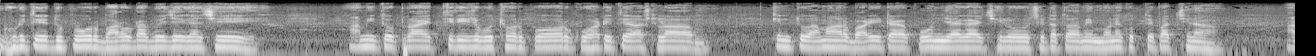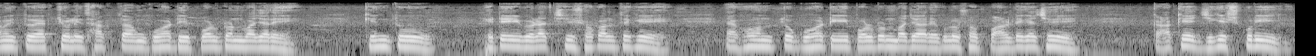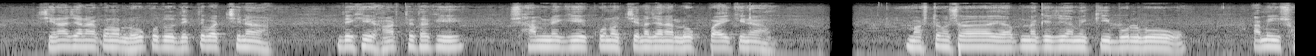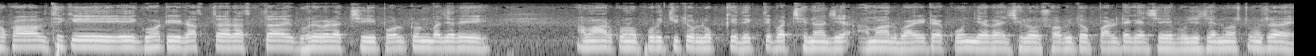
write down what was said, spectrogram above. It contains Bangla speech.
ঘড়িতে দুপুর বারোটা বেজে গেছে। আমি তো প্রায় তিরিশ বছর পর গুয়াহাটিতে আসলাম। কিন্তু আমার বাড়িটা কোন জায়গায় ছিল সেটা তো আমি মনে করতে পারছি না। আমি তো অ্যাকচুয়ালি থাকতাম গুয়াহাটি পল্টন বাজারে। কিন্তু হেঁটেই বেড়াচ্ছি সকাল থেকে। এখন তো গুয়াহাটি, পল্টন বাজার এগুলো সব পাল্টে গেছে। কাকে জিজ্ঞেস করি, চেনা জানা কোনো লোকও তো দেখতে পাচ্ছি না। দেখি হাঁটতে থাকি, সামনে গিয়ে কোনো চেনা জানা লোক পাই কি না মাস্টারমশাই, আপনাকে যে আমি কি বলব? আমি সকাল থেকে এই গুয়াহাটির রাস্তায় রাস্তায় ঘুরে বেড়াচ্ছি, পল্টন বাজারে। আমার কোনো পরিচিত লোককে দেখতে পাচ্ছি না যে আমার বাড়িটা কোন জায়গায় ছিল, সবই তো পাল্টে গেছে, বুঝেছেন মাস্টারমশাই?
